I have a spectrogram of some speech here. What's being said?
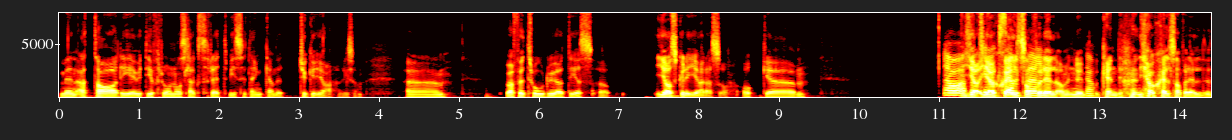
Men att ta det utifrån någon slags rättvisetänkande tycker jag. Liksom. Uh, varför tror du att det är så? Jag skulle göra så och uh, Ja, alltså jag, jag själv som förälder, nu ja. kan, jag själv som förälder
